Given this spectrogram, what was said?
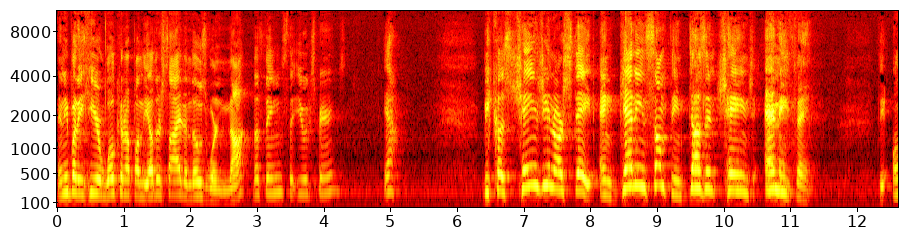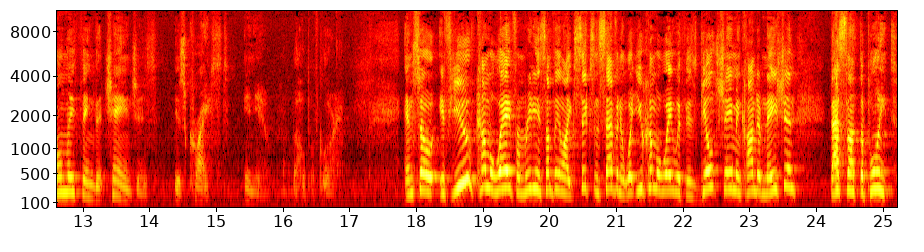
Anybody here woken up on the other side and those were not the things that you experienced? Yeah. Because changing our state and getting something doesn't change anything. The only thing that changes is Christ in you, the hope of glory. And so, if you've come away from reading something like six and seven, and what you come away with is guilt, shame, and condemnation, that's not the point.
